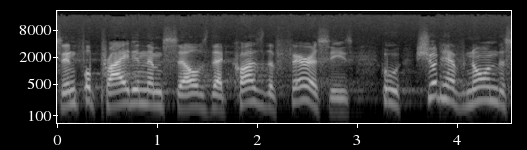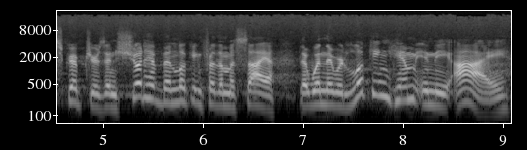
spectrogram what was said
sinful pride in themselves that caused the Pharisees, who should have known the scriptures and should have been looking for the Messiah, that when they were looking him in the eye,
